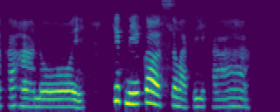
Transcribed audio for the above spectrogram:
นะคะฮานอย คลิปนี้ก็สวัสดีค่ะ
